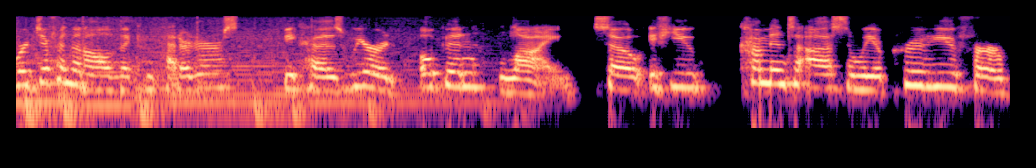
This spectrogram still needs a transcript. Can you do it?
We're different than all of the competitors because we are an open line. So if you come into us and we approve you for,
